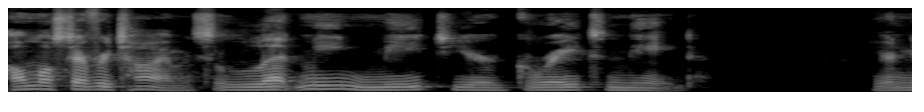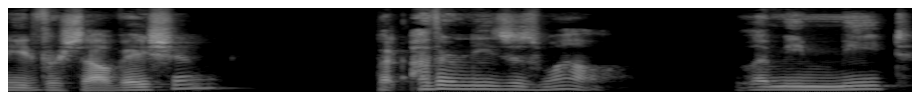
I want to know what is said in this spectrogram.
Almost every time, it's let me meet your great need. Your need for salvation, but other needs as well. Let me meet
